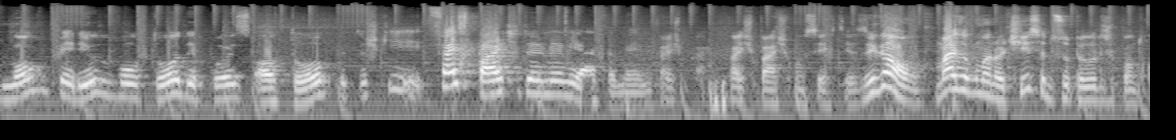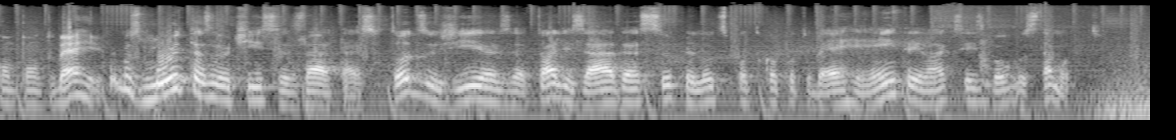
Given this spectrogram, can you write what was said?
longo período, voltou depois ao topo. Então acho que faz parte do MMA também. Né? Faz, faz parte, com certeza. Igão, mais alguma notícia do superlutas.com.br? Temos muitas notícias lá, tá? Todos os dias, atualizadas, superlutas.com.br. Entrem lá que vocês vão gostar muito.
